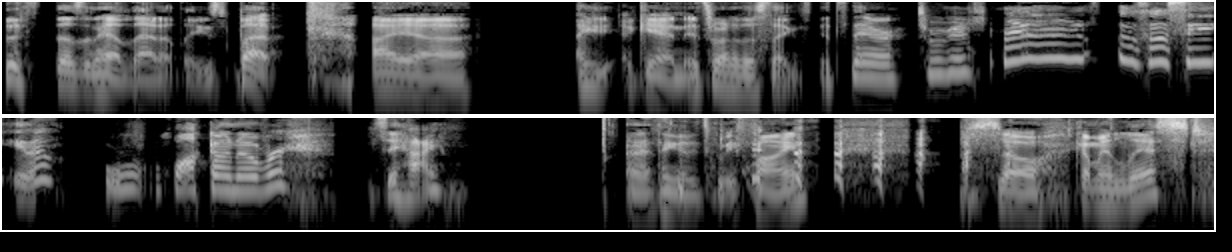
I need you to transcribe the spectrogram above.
this doesn't have that at least. But I uh I again it's one of those things. It's there. So we're gonna eh, see, you know, walk on over, say hi. And I think it's gonna be fine. so got my list,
